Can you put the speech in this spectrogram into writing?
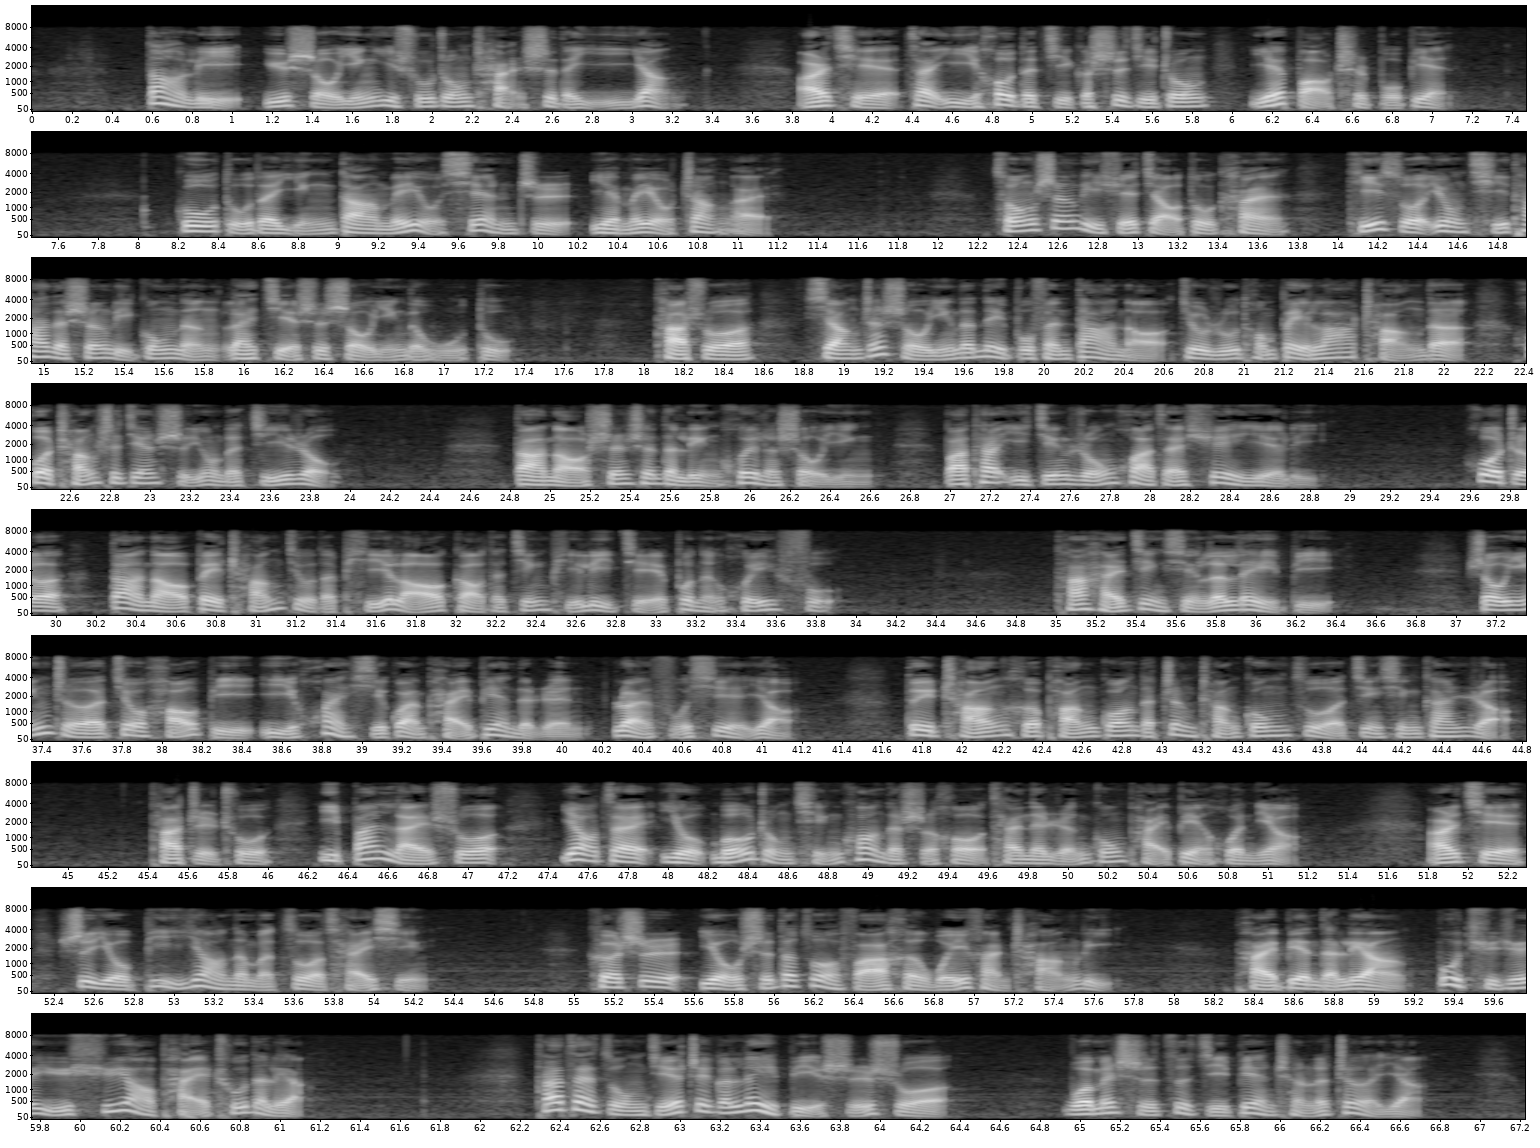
道理与《手淫》一书中阐释的一样。而且在以后的几个世纪中也保持不变。孤独的淫荡没有限制，也没有障碍。从生理学角度看，提索用其他的生理功能来解释手淫的无度。他说：“想着手淫的那部分大脑，就如同被拉长的或长时间使用的肌肉。大脑深深地领会了手淫，把它已经融化在血液里。”或者大脑被长久的疲劳搞得精疲力竭，不能恢复。他还进行了类比，手淫者就好比以坏习惯排便的人，乱服泻药，对肠和膀胱的正常工作进行干扰。他指出，一般来说，要在有某种情况的时候才能人工排便或尿，而且是有必要那么做才行。可是有时的做法很违反常理。排便的量不取决于需要排出的量。他在总结这个类比时说：“我们使自己变成了这样，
